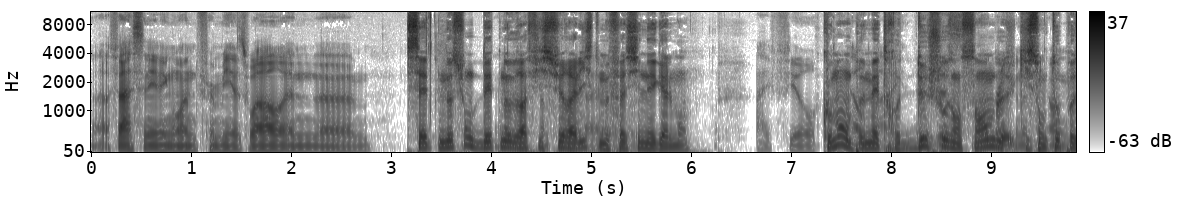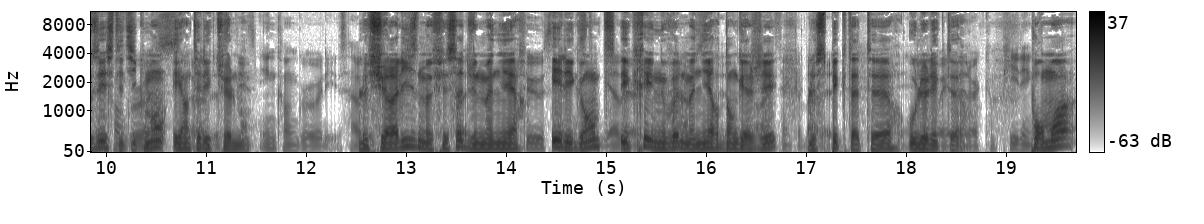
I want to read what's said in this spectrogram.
a fascinating one for me as well. And, um, Cette notion d'ethnographie surréaliste me fascine également. Comment on peut mettre deux choses ensemble qui sont opposées esthétiquement et intellectuellement? Le surréalisme fait ça d'une manière élégante et crée une nouvelle manière d'engager le spectateur ou le lecteur. Pour moi,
